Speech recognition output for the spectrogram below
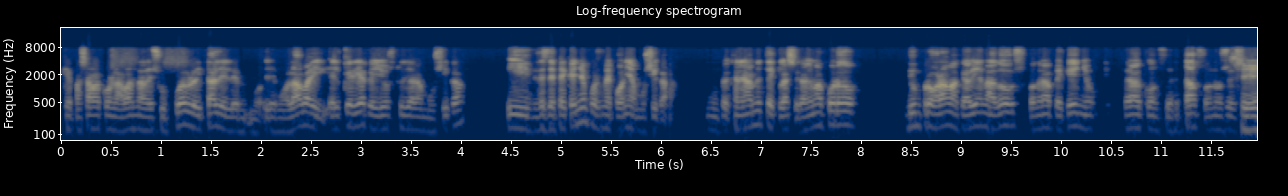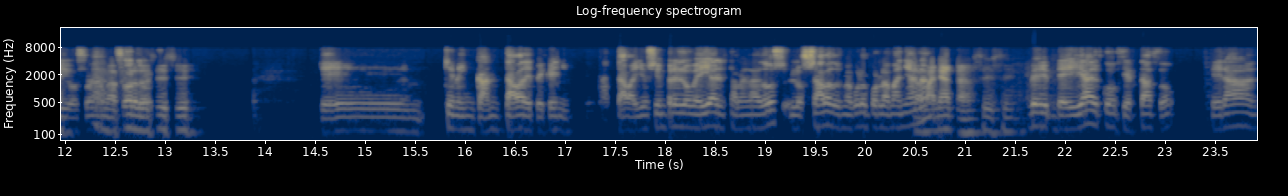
que pasaba con la banda de su pueblo y tal, y le, molaba y él quería que yo estudiara música. Y desde pequeño pues me ponía música, generalmente clásica. Yo me acuerdo de un programa que había en la 2 cuando era pequeño, que era el concertazo, no sé si os suena. Me acuerdo, sí, sí. Que, que me encantaba de pequeño encantaba. Yo siempre lo veía, estaba en la 2, los sábados, me acuerdo por la mañana. La mañana, sí, sí. veía el conciertazo, que era,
